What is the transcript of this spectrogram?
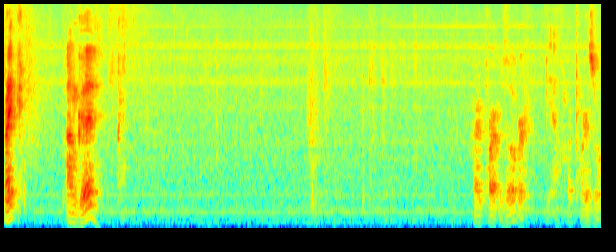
Break? I'm good. Hard part was over. Yeah, hard part is over.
